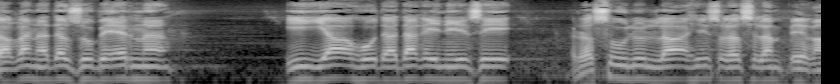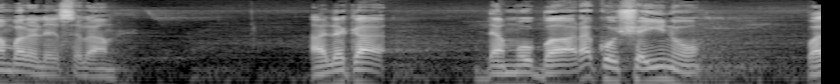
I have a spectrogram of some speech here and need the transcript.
دغه نه د زبیر نه ایاه د دغه نیزه رسول الله صلی الله علیه وسلم پیغمبر علیه السلام الکه د مبارکو شینو په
